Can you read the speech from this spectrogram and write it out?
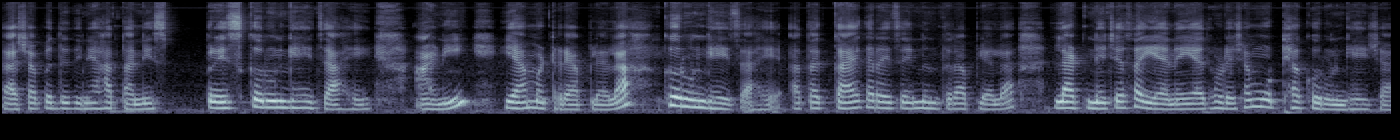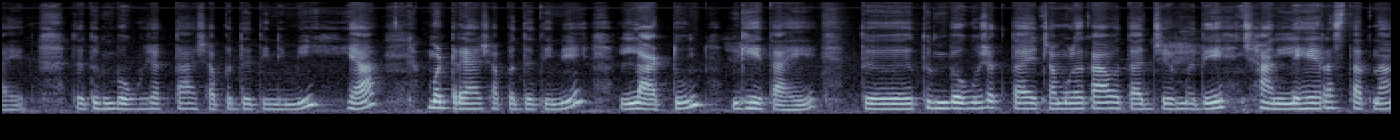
तर अशा पद्धतीने हाताने प्रेस करून घ्यायचं आहे आणि या मटऱ्या आपल्याला करून घ्यायचं आहे. आता काय करायचं आहे नंतर आपल्याला लाटण्याच्या साह्याने या थोड्याशा मोठ्या करून घ्यायच्या आहेत. तर तुम्ही बघू शकता अशा पद्धतीने मी ह्या मटऱ्या अशा पद्धतीने लाटून घेत आहे. तर तुम्ही बघू शकता याच्यामुळे काय होतात जे मध्ये छान लेहेर असतात ना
